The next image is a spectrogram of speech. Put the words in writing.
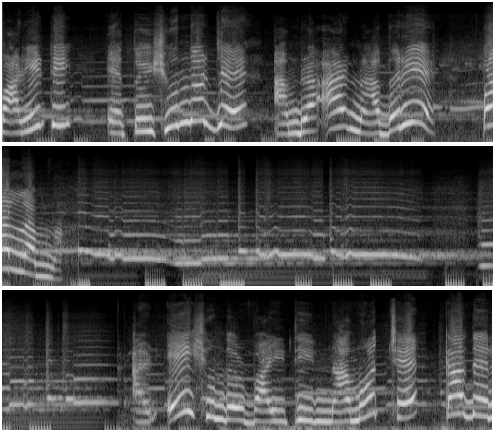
বাড়িটি এতই সুন্দর যে আমরা আর না দাঁড়িয়ে পারলাম না। আর এই সুন্দর বাড়িটির নাম হচ্ছে কাদের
